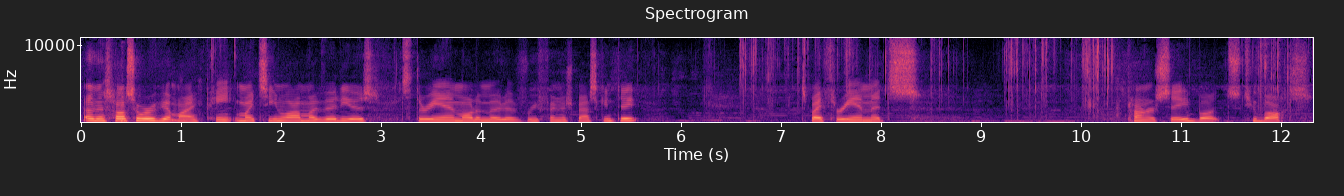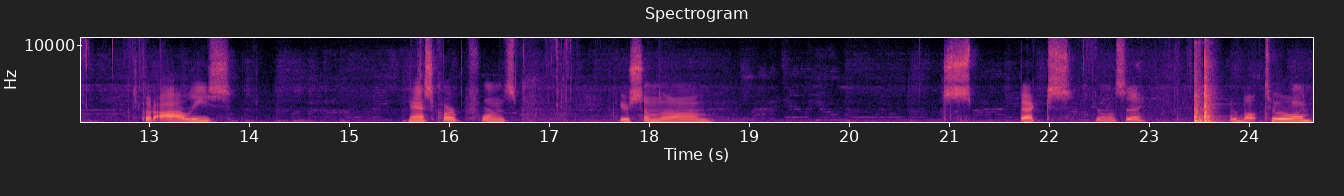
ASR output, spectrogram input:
And this also where I get my paint. You might see in a lot of my videos. It's 3M Automotive Refinish Masking Tape. It's by 3M. It's counter C, but it's two bucks. It's called Ollie's. NASCAR Performance. Here's some of the um, specs, if you want to say. I bought two of them.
